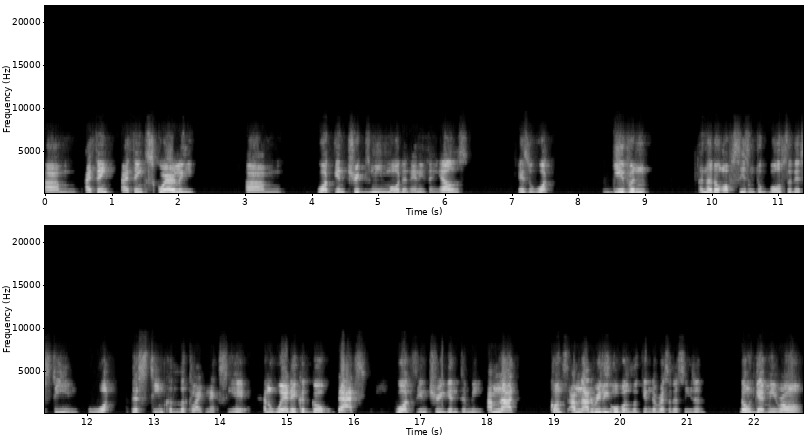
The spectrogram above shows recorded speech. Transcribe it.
Um, I think I think squarely. Um, what intrigues me more than anything else is what, given another off season to bolster this team, what this team could look like next year and where they could go. That's what's intriguing to me. I'm not I'm not really overlooking the rest of the season. Don't get me wrong.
